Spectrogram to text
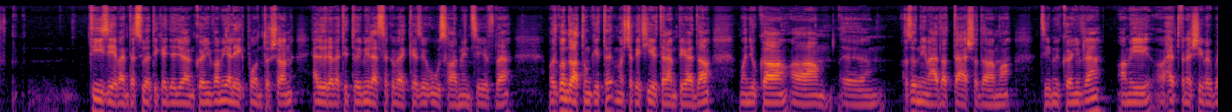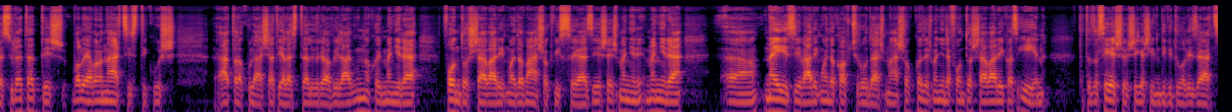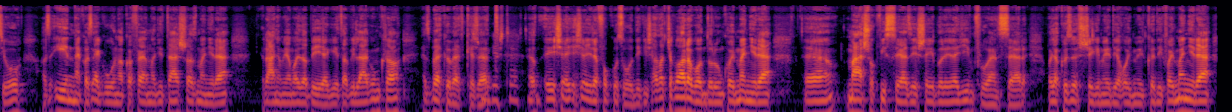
tíz évente születik egy, egy olyan könyv, ami elég pontosan előrevetítő, hogy mi lesz a következő 20-30 évben. Most gondolhatunk itt, most csak egy hirtelen példa, mondjuk a, a, az Önimádat társadalma című könyvre, ami a 70-es években született, és valójában a narcisztikus átalakulását jelezte előre a világunknak, hogy mennyire fontossá válik majd a mások visszajelzése, és mennyire, mennyire nehézé válik majd a kapcsolódás másokhoz, és mennyire fontossá válik az én, tehát ez a szélsőséges individualizáció, az énnek, az egónak a felnagyítása, az mennyire rányomja majd a bélyegét a világunkra, ez bekövetkezett, és, és egyre fokozódik is. Hát ha csak arra gondolunk, hogy mennyire mások visszajelzéseiből él egy influencer, vagy a közösségi média hogy működik, vagy mennyire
